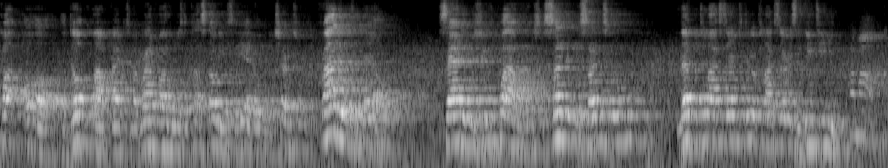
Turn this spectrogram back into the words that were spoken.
choir, uh, adult choir practice. My grandfather was the custodian, so he had to open the church. Friday was the day off. Saturday was youth choir rehearsal. Sunday was Sunday school, 11 o'clock service, 3 o'clock service, and BTE. Come on.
